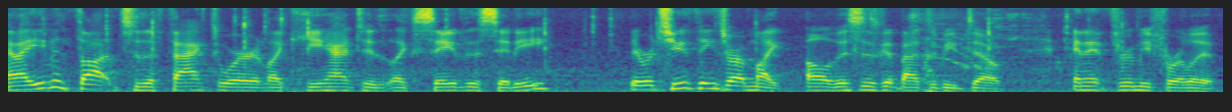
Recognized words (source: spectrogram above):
And i even thought to the fact where like he had to like save the city. There were two things where i'm like oh this is about to be dope. And it threw me for a loop.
